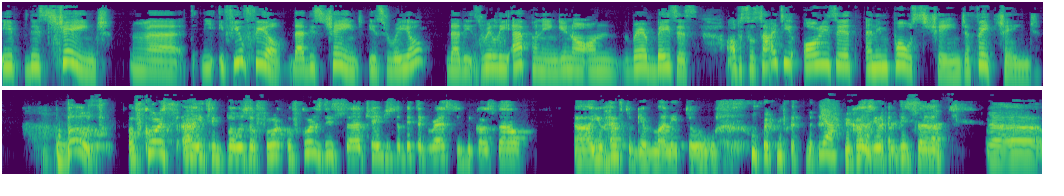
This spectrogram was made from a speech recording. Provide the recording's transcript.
if this change uh, if you feel that this change is real, that it's really happening, you know, on rare basis of society, or is it an imposed change, a fake change? Both. Of course, uh, it's imposed. Of, of course, this uh, change is a bit aggressive because now uh, you have to give money to women. Yeah. because you have this, uh, uh,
